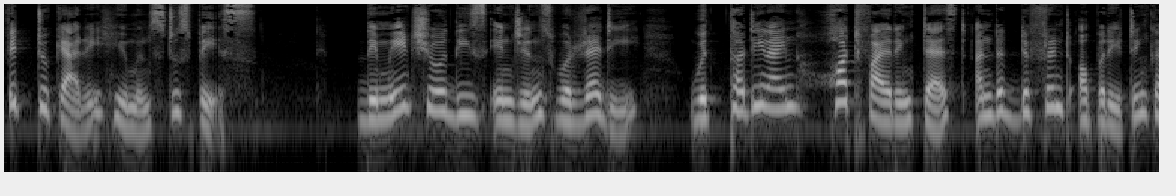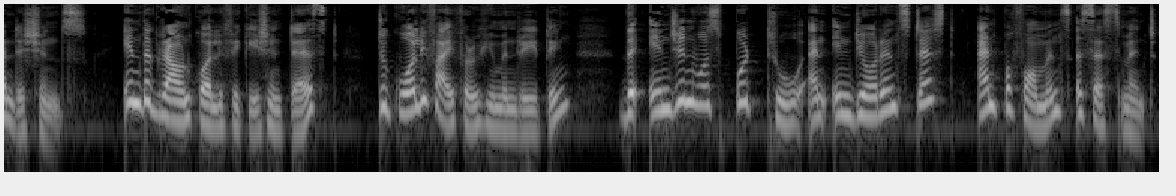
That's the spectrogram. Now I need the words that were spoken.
fit to carry humans to space. They made sure these engines were ready with 39 hot firing tests under different operating conditions. In the ground qualification test, to qualify for human rating, the engine was put through an endurance test and performance assessment.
